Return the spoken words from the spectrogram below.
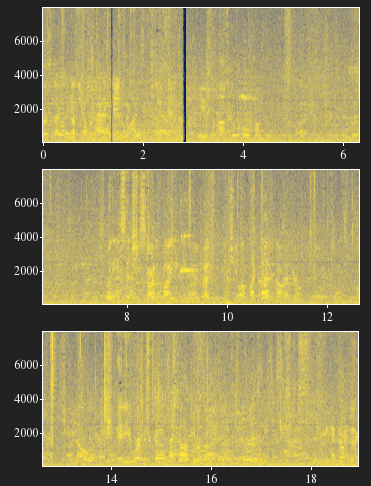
African lady started acting up and leave the hospital a whole month of But you said she started writing in your bedroom. Did she look like that in your bedroom? No. Hey, do you work at the crowd? I talked to her about it. I talked to her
